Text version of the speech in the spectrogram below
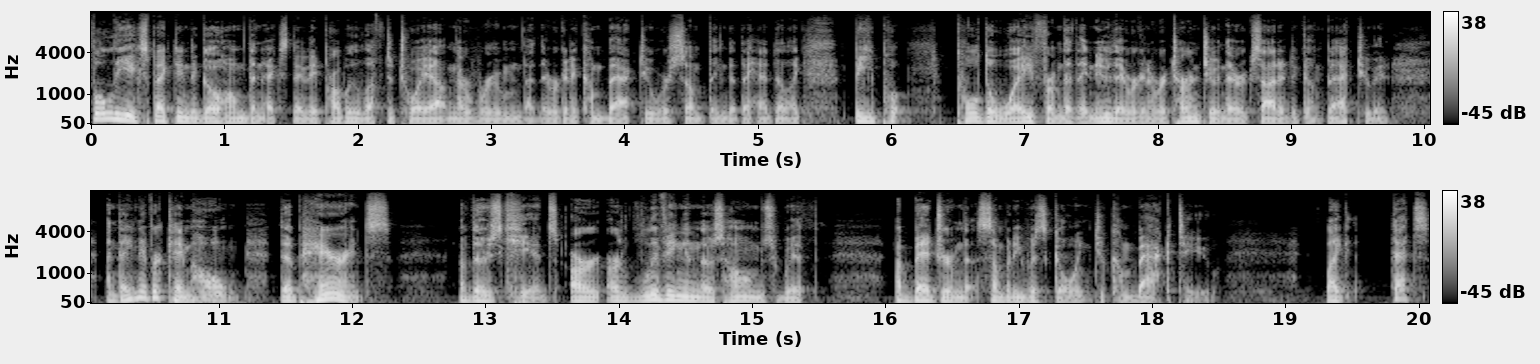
fully expecting to go home the next day. They probably left a toy out in their room that they were going to come back to or something that they had to like be pu- pulled away from that they knew they were going to return to and they were excited to come back to it. And they never came home. The parents of those kids are are living in those homes with a bedroom that somebody was going to come back to. Like that's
